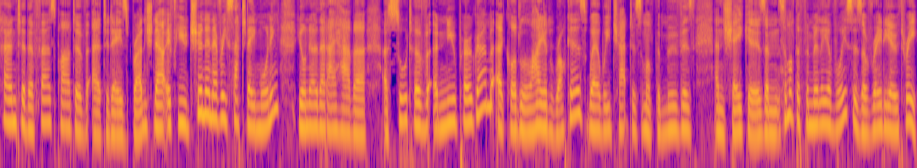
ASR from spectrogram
turn to the first part of uh, today's brunch. Now, if you tune in every Saturday morning, you'll know that I have a, a sort of a new program uh, called Lion Rockers, where we chat to some of the movers and shakers and some of the familiar voices of Radio 3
